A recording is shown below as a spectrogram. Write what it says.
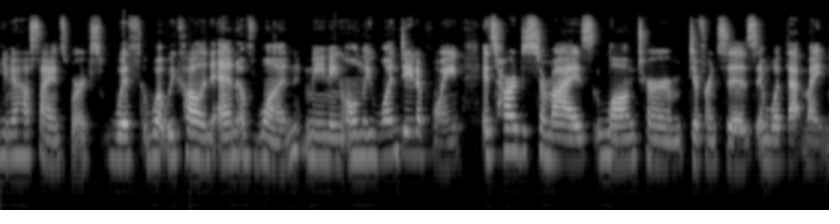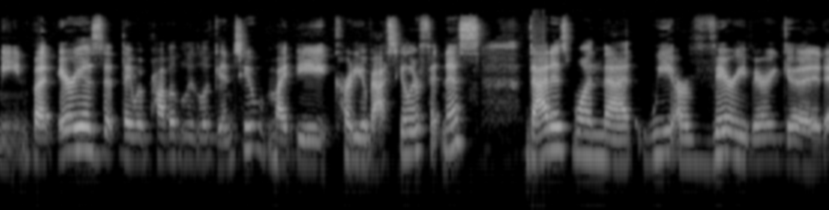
you know how science works with what we call an n of one, meaning only one data point, it's hard to surmise long term differences in what that might mean. But areas that they would probably look into might be cardiovascular fitness. That is one that we are very, very good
